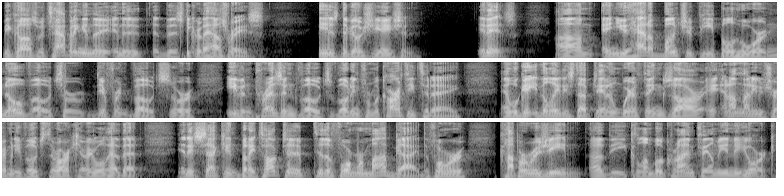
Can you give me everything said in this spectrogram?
because what's happening in the in the the Speaker of the House race is negotiation. It is. Um, and you had a bunch of people who were no votes or different votes or even present votes voting for McCarthy today. And we'll get you the latest update on where things are. And I'm not even sure how many votes there are. Kerry will have that in a second. But I talked to, to the former mob guy, the former caporegime of the Colombo crime family in New York,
